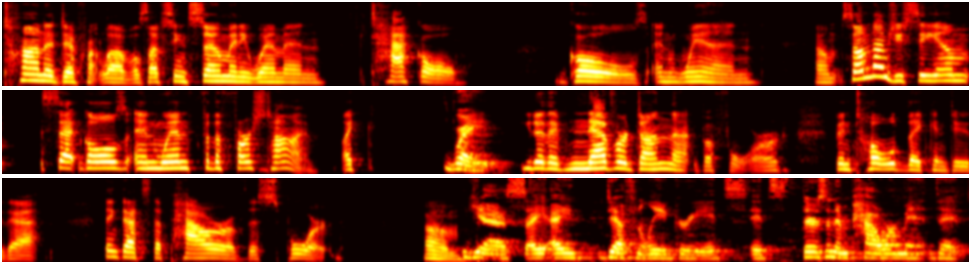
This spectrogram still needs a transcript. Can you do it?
ton of different levels. I've seen so many women tackle goals and win. Um, sometimes you see them set goals and win for the first time, like right. You know, they've never done that before, been told they can do that. I think that's the power of the sport. Um, yes, I, I definitely agree. It's it's there's an empowerment that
